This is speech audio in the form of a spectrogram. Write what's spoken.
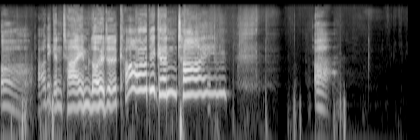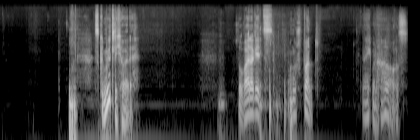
Oh, Cardigan Time, Leute. Cardigan Time. Oh. Ist gemütlich heute. So, weiter geht's. Bin gespannt. Nehme ich meine Haare aus.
